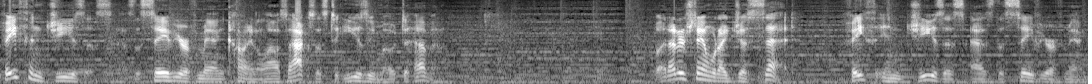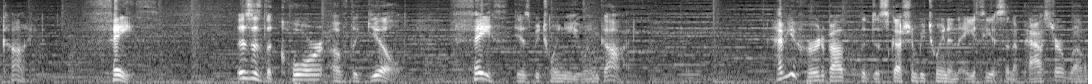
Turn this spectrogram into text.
faith in Jesus as the Savior of mankind allows access to easy mode to heaven. But understand what I just said faith in Jesus as the Savior of mankind. Faith. This is the core of the guild. Faith is between you and God. Have you heard about the discussion between an atheist and a pastor? Well,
